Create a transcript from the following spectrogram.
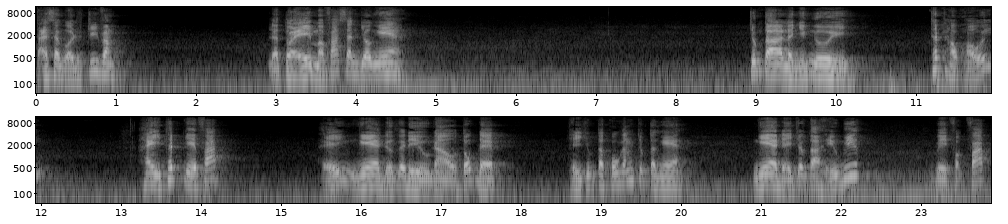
Tại sao gọi là trí văn? Là tuệ mà phát sanh do nghe. Chúng ta là những người thích học hỏi, hay thích nghe pháp. Hễ nghe được cái điều nào tốt đẹp, thì chúng ta cố gắng chúng ta nghe. Nghe để chúng ta hiểu biết về phật pháp,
